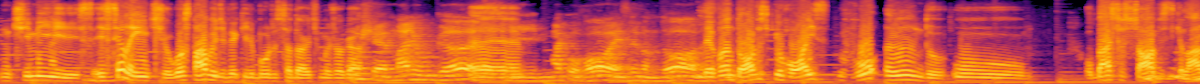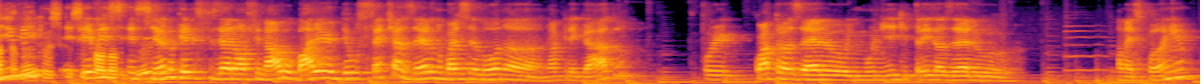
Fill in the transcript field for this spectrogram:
Um time excelente. Eu gostava de ver aquele Borussia Dortmund jogar. Poxa, é Mario Gus, é... Michael Royce, Lewandowski. Lewandowski, Royce voando. O o Blastovski lá também, que eu esqueci qual esse, esse ano que eles fizeram a final, o Bayern deu 7 a 0 no Barcelona no agregado. Foi 4 a 0 em Munique, 3 a 0 lá na Espanha.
